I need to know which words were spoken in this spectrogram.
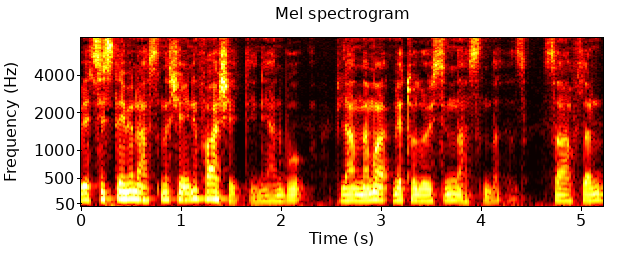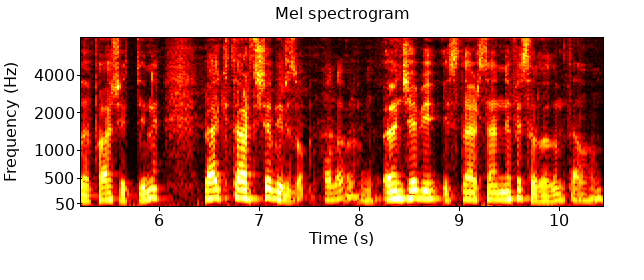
ve sistemin aslında şeyini faş ettiğini yani bu planlama metodolojisinin aslında zaaflarını da faş ettiğini belki tartışabiliriz. Olabilir mi? Önce bir istersen nefes alalım. Tamam.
